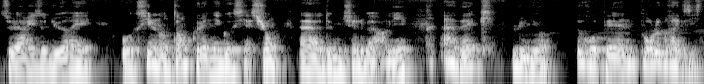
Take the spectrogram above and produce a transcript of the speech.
cela risque de durer aussi longtemps que les négociations euh, de Michel Barnier avec l'Union européenne pour le Brexit.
